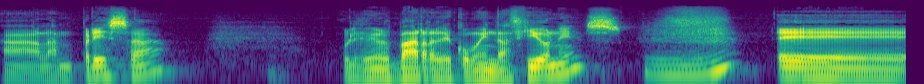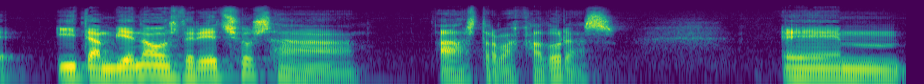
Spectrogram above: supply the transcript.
a la empresa, obligaciones barra recomendaciones, Mm. eh, y también a los derechos a, a las trabajadoras. Em,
